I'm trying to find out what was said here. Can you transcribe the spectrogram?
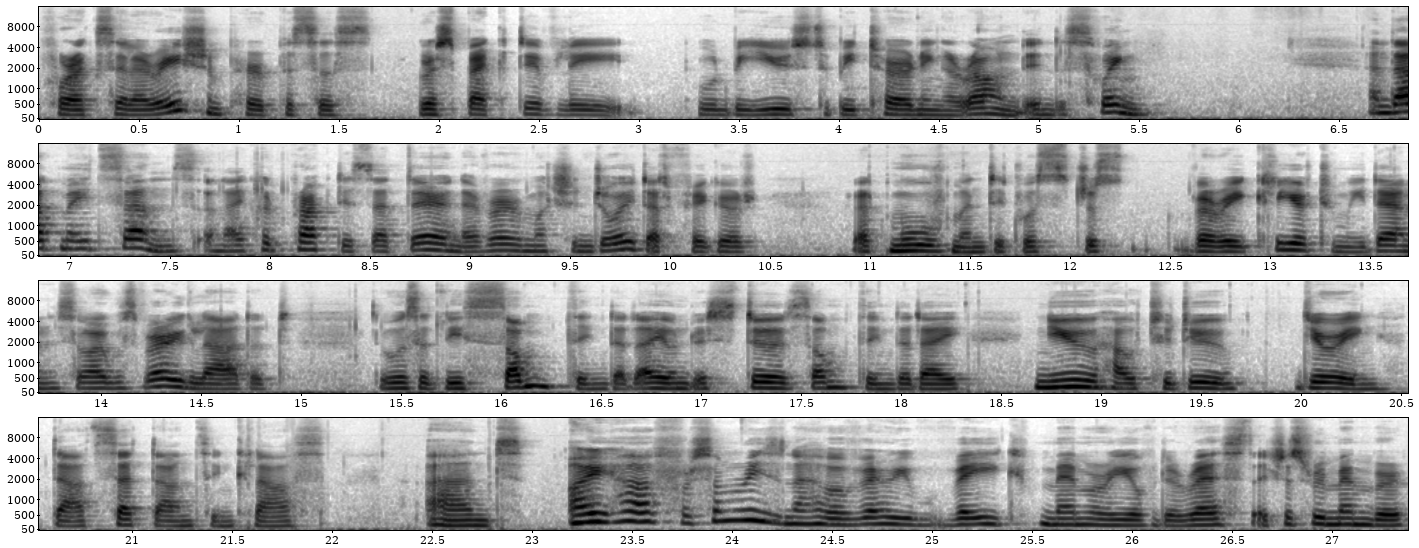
for acceleration purposes, respectively, would be used to be turning around in the swing. And that made sense, and I could practice that there, and I very much enjoyed that figure that movement. It was just very clear to me then. So I was very glad that there was at least something that I understood, something that I knew how to do during that set dancing class. And I have, for some reason, I have a very vague memory of the rest. I just remember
